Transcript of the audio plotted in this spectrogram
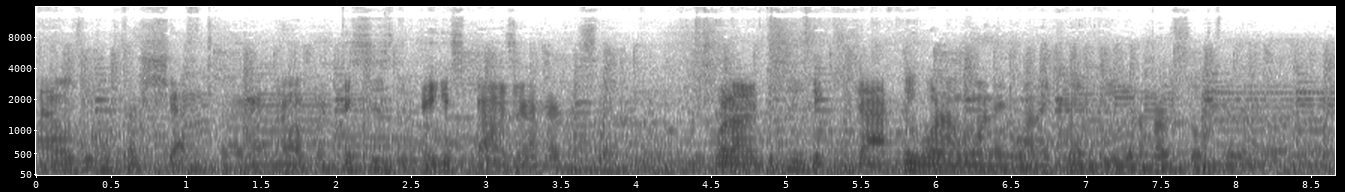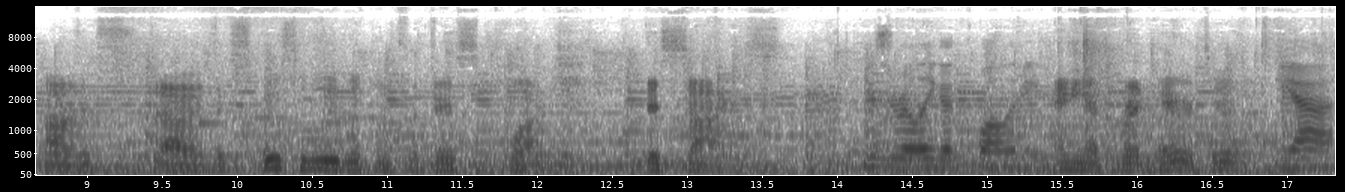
I was looking for Chef, but I don't know. But this is the biggest Bowser I've ever seen. What I this is exactly what I wanted when I came to Universal today. I was I was exclusively looking for this plush, this size, He's really good quality. and he has red hair too. Yeah.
